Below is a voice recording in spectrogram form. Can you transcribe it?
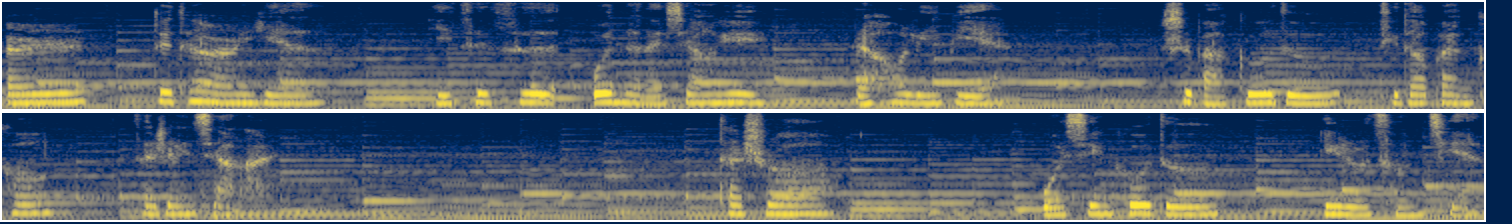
而对他而言，一次次温暖的相遇，然后离别，是把孤独提到半空，再扔下来。他说：“我心孤独，一如从前。”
